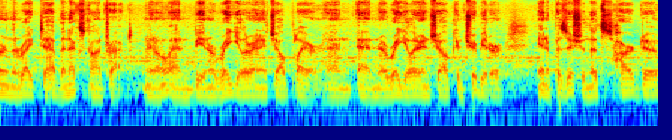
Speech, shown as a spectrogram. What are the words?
earn the right to have the next contract, you know, and being a regular NHL player and, and a regular NHL contributor in a position that's hard to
